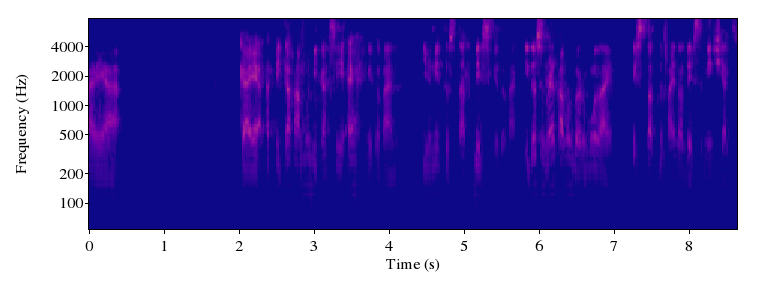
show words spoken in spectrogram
kayak kayak ketika kamu dikasih eh gitu kan, you need to start this gitu kan. Itu sebenarnya kamu baru mulai. It's not the final destinations.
